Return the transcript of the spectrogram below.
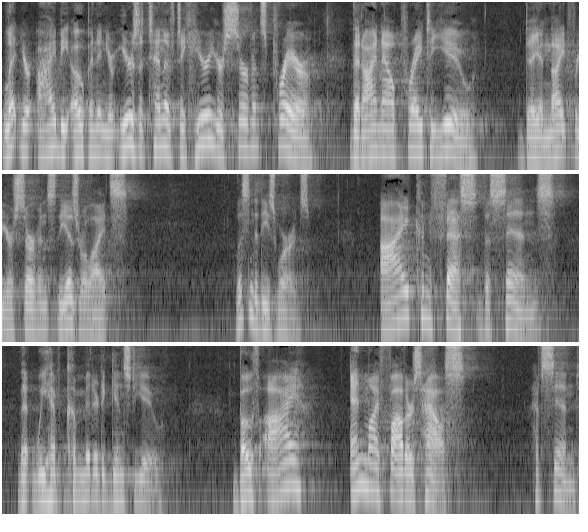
let your eye be open and your ears attentive to hear your servant's prayer that I now pray to you day and night for your servants, the Israelites. Listen to these words I confess the sins that we have committed against you. Both I and my father's house have sinned.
